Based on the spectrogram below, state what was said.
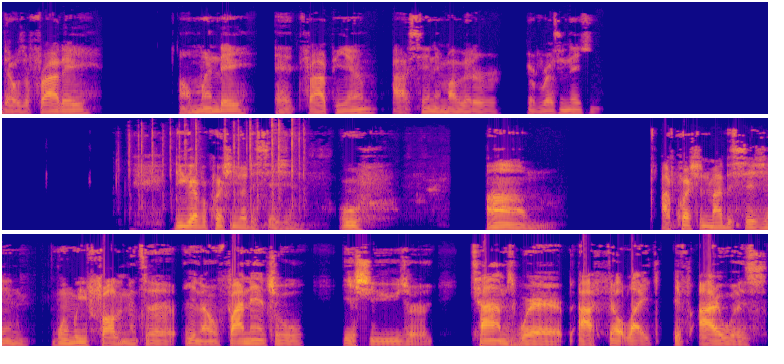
That was a Friday. On Monday at 5 p.m., I sent in my letter of resignation. Do you ever question your decision? Oof. Um, I've questioned my decision when we've fallen into, you know, financial issues or times where I felt like if I was,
